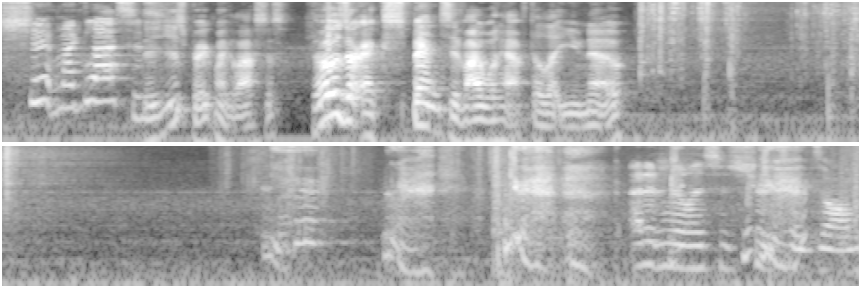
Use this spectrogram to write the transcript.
Shit, my glasses. Did you just break my glasses? Those are expensive, I would have to let you know. I didn't realize his shirt said zombie.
